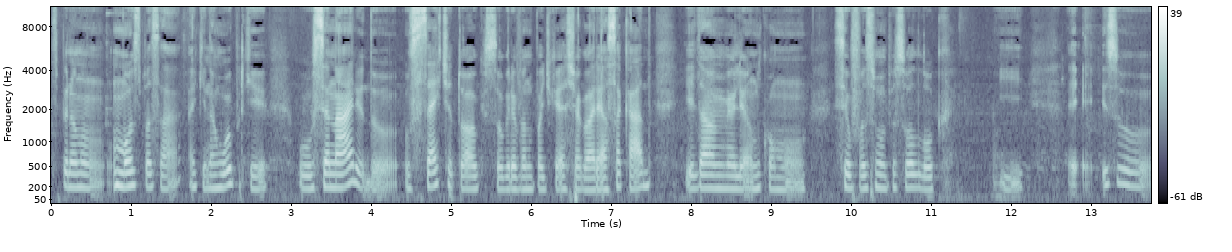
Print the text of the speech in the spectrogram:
Esperando um moço passar aqui na rua, porque o cenário do o set atual que estou gravando podcast agora é a sacada. E ele tava me olhando como se eu fosse uma pessoa louca. E isso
